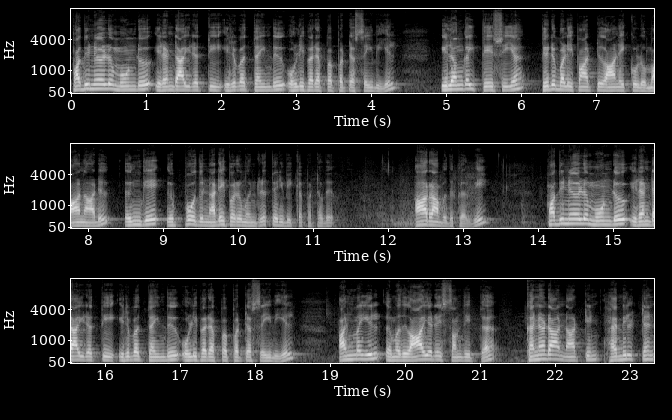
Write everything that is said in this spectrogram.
பதினேழு மூன்று இரண்டாயிரத்தி இருபத்தைந்து ஒளிபரப்பப்பட்ட செய்தியில் இலங்கை தேசிய திருவழிபாட்டு ஆணைக்குழு மாநாடு எங்கே எப்போது நடைபெறும் என்று தெரிவிக்கப்பட்டது. ஆறாவது கேள்வி. பதினேழு மூன்று இரண்டாயிரத்தி இருபத்தைந்து ஒளிபரப்பப்பட்ட செய்தியில் அண்மையில் எமது ஆயரை சந்தித்த கனடா நாட்டின் ஹெமில்டன்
